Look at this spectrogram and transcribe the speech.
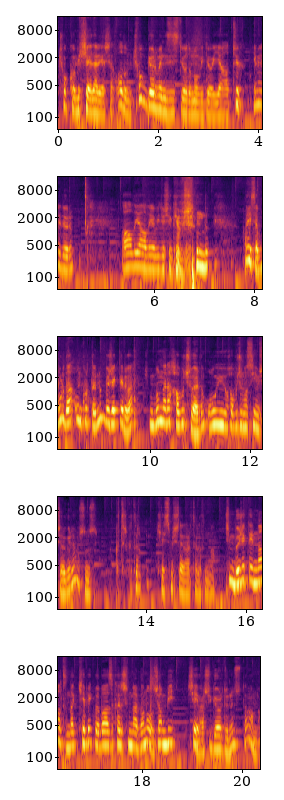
çok komik şeyler yaşadım. Oğlum çok görmenizi istiyordum o videoyu ya. Tüh yemin ediyorum. Ağlıya ağlıya video çekiyormuşum. Neyse burada un kurtlarının böcekleri var. Şimdi bunlara havuç verdim. Oy havucu nasıl yemişler görüyor musunuz? Kıtır kıtır kesmişler her tarafından. Şimdi böceklerin altında kepek ve bazı karışımlardan oluşan bir şey var şu gördüğünüz tamam mı?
